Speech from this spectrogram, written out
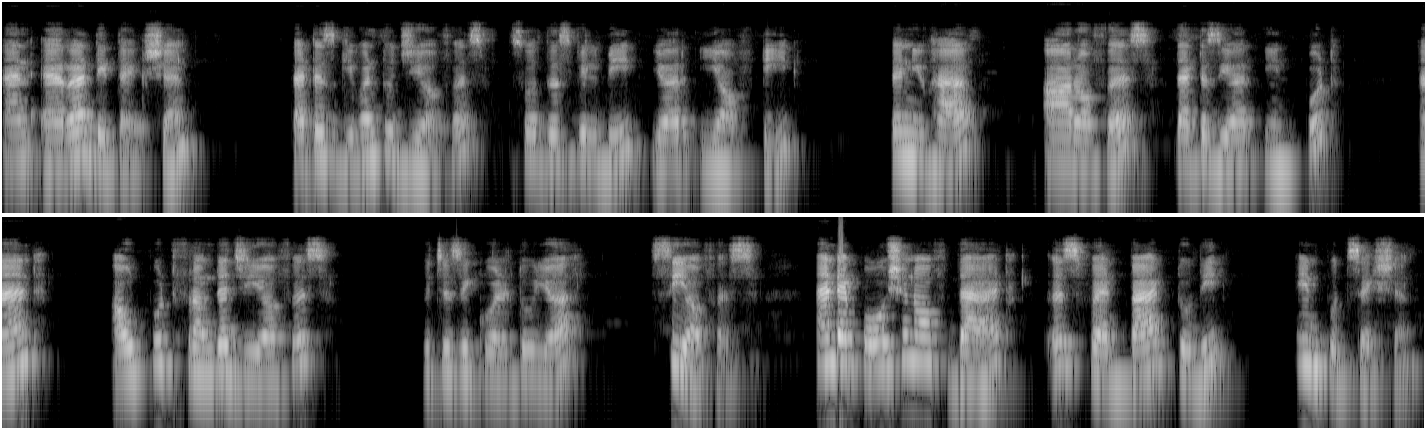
an error detection that is given to G of S. So this will be your E of T. Then you have R of S that is your input and output from the G of S which is equal to your C of S and a portion of that is fed back to the input section.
